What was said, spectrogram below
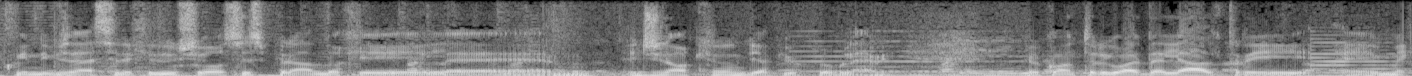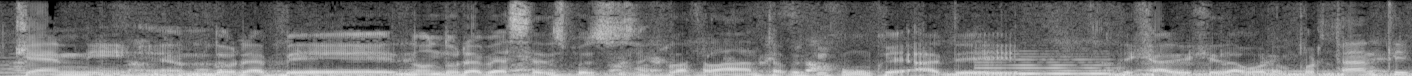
quindi bisogna essere fiduciosi sperando che il, il, ginocchio non dia più problemi. Per quanto riguarda gli altri, eh, McKenny dovrebbe, non dovrebbe essere a disposizione per l'Atalanta perché comunque ha dei, dei carichi di lavoro importanti,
